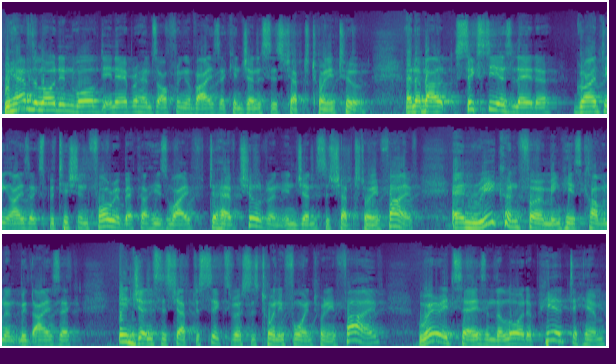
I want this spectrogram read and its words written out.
We have the Lord involved in Abraham's offering of Isaac in Genesis chapter 22. And about 60 years later, granting Isaac's petition for Rebekah, his wife, to have children in Genesis chapter 25. And reconfirming his covenant with Isaac in Genesis chapter 6, verses 24 and 25, where it says, And the Lord appeared to him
